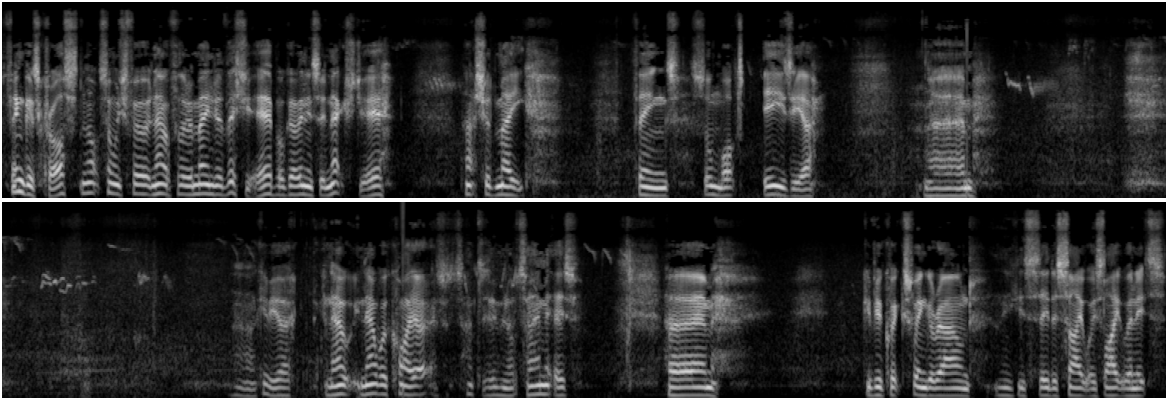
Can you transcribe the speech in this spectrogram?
fingers crossed not so much for now for the remainder of this year but going into next year that should make things somewhat easier. Um, I'll give you a now now we're quiet I just have to do what time it is. Um, give you a quick swing around and you can see the site what it's like when it's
